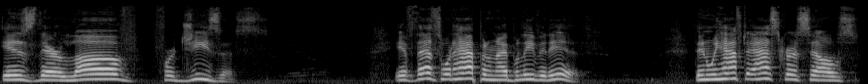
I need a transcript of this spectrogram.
is their love for Jesus. If that's what happened, and I believe it is, then we have to ask ourselves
